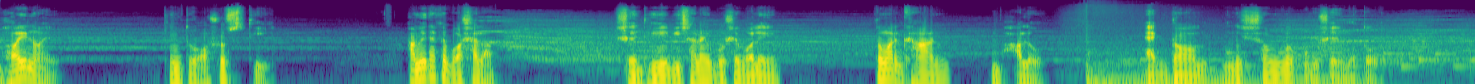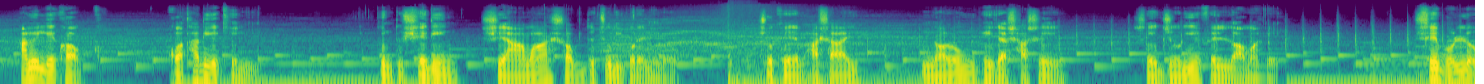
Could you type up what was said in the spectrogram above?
ভয় নয়, কিন্তু অস্বস্তি। আমি তাকে বসালাম। সে ধীরে বিছানায় বসে বলে, তোমার ঘ্রাণ ভালো। একদম নিঃসঙ্গ পুরুষের মতো। আমি লেখক, কথা দিয়ে খেলি। কিন্তু সেদিন সে আমার শব্দ চুরি করে নিল। চোখের ভাষায় নরম ভেজা শ্বাসে সে জড়িয়ে ফেলল আমাকে। সে বলল,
